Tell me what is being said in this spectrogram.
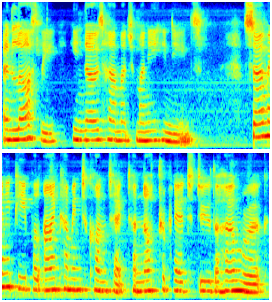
And lastly, he knows how much money he needs. So many people I come into contact are not prepared to do the homework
